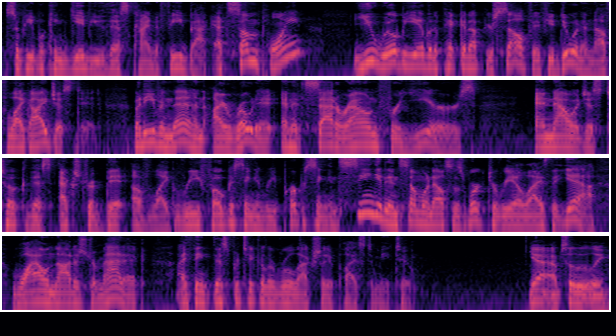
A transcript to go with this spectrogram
so people can give you this kind of feedback. At some point you will be able to pick it up yourself if you do it enough like I just did but even then, I wrote it and it sat around for years. And now it just took this extra bit of like refocusing and repurposing and seeing it in someone else's work to realize that, yeah, while not as dramatic, I think this particular rule actually applies to me too. Yeah, absolutely.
